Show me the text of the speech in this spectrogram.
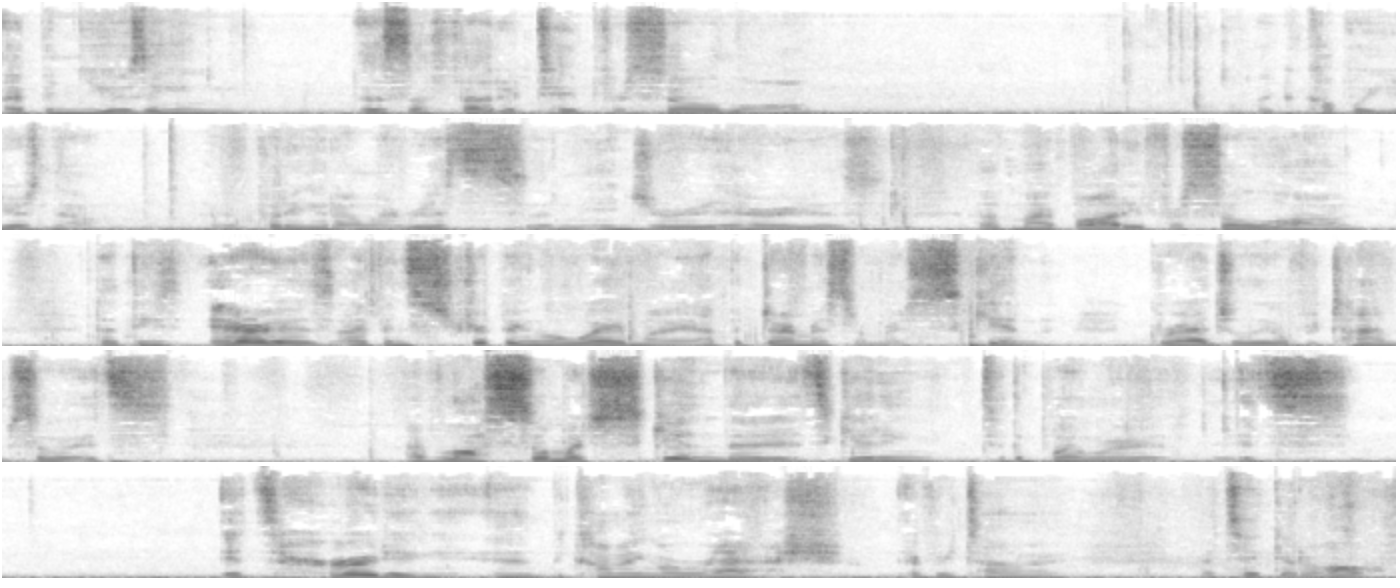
I've been using this athletic tape for so long, like a couple years now. I've been putting it on my wrists and injured areas of my body for so long that these areas, I've been stripping away my epidermis or my skin gradually over time. So it's, I've lost so much skin that it's getting to the point where it's, it's hurting and becoming a rash every time I, I take it off,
